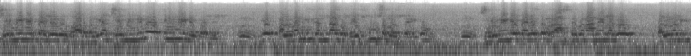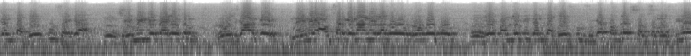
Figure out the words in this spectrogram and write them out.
छह महीने पहले वो द्वार बन गया छह महीने में और तीन महीने पहले। हम्म। ये पलवल की जनता को बेवकूफ़ समझते हैं क्या? हम्म। छह महीने पहले तुम रास्ते बनाने लगो पलवल की जनता बेवकूफ़ है क्या? हम्म। छह महीने पहले तुम रोज़गार के नए नए अवसर गिनाने लगो लोगों को। ये पब्लिक की जनता बेवकूफ़ है क्या? पब्लिक सब समझती है।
